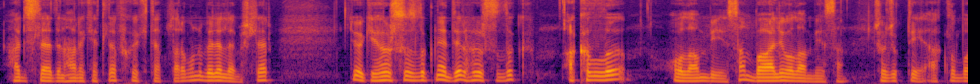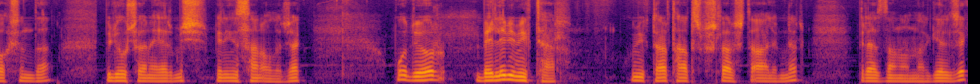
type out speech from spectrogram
Hadislerden hareketle fıkıh kitapları bunu belirlemişler. Diyor ki hırsızlık nedir? Hırsızlık akıllı olan bir insan, bali olan bir insan. Çocuk değil, aklı başında bülüğ çağına ermiş bir insan olacak. Bu diyor belli bir miktar. Bu miktar tartışmışlar işte alimler. Birazdan onlar gelecek.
